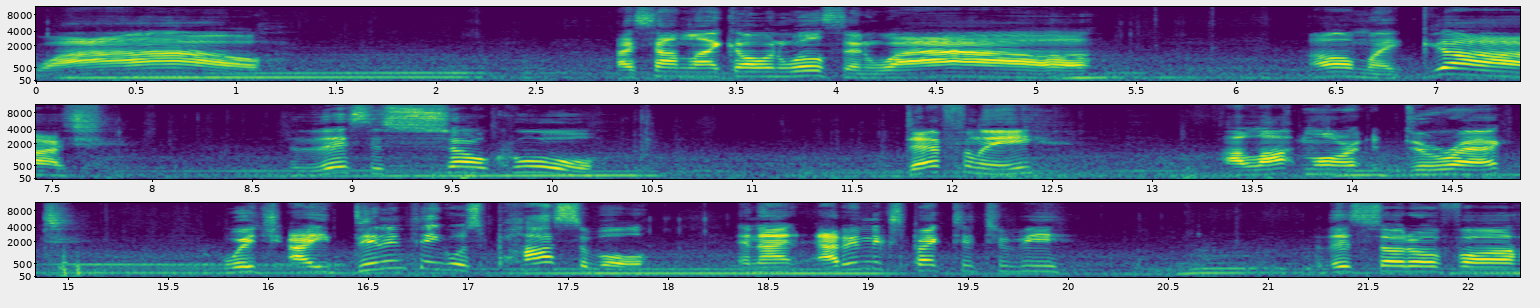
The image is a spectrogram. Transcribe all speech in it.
Wow. I sound like Owen Wilson. Wow. Oh my gosh. This is so cool. Definitely a lot more direct, which I didn't think was possible. And I, I didn't expect it to be this sort of uh,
